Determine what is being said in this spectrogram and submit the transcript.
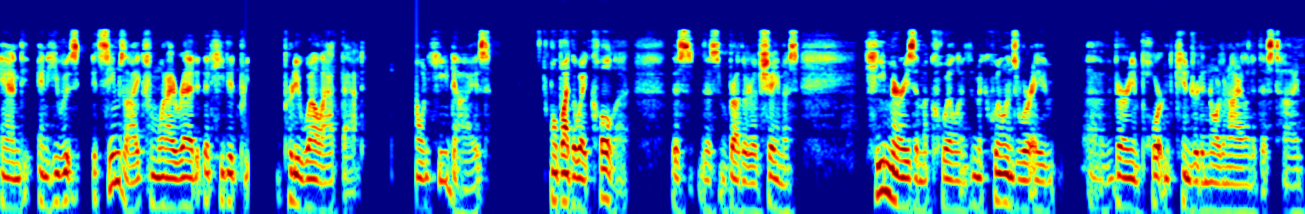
And and he was it seems like from what I read that he did pretty, pretty well at that. When he dies, oh by the way, Colla, this this brother of Seamus, he marries a McQuillan. The McQuillans were a, very important kindred in Northern Ireland at this time.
